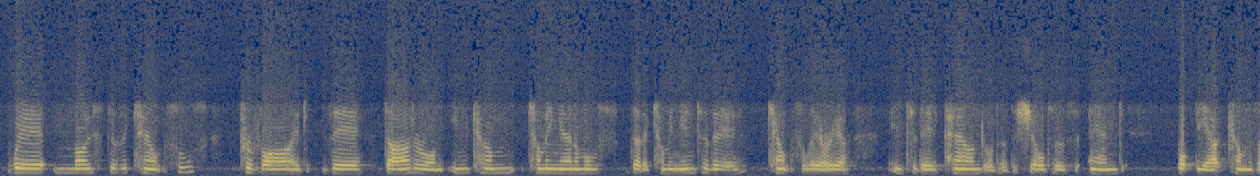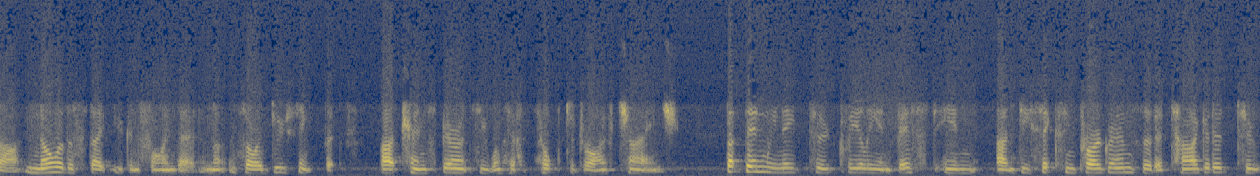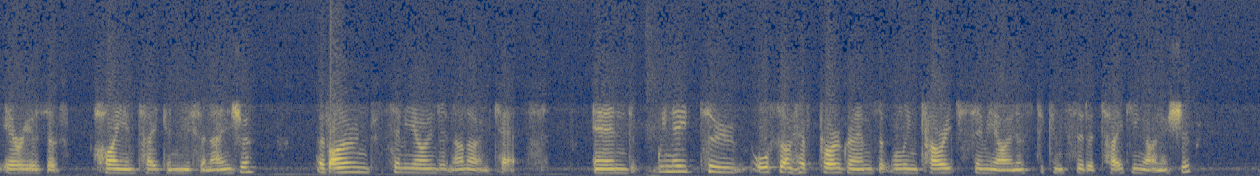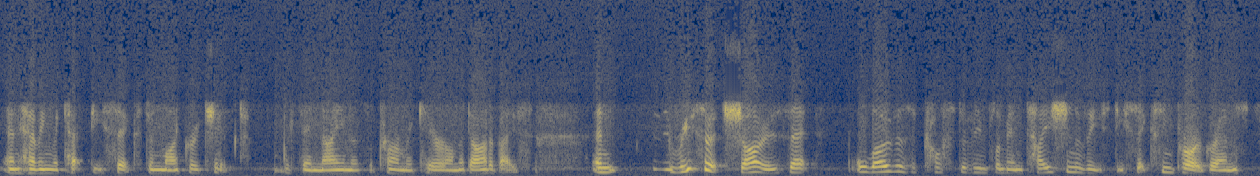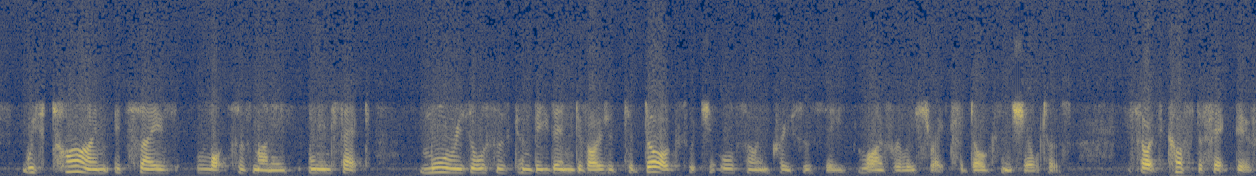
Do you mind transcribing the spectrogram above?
where most of the councils provide their data on income coming animals that are coming into their council area, into their pound or to the shelters, and what the outcomes are. No other state you can find that. And, uh, so I do think that uh, transparency will help to drive change. But then we need to clearly invest in uh, desexing programs that are targeted to areas of high intake and euthanasia, of owned, semi-owned and unowned cats. And we need to also have programs that will encourage semi-owners to consider taking ownership and having the cat desexed and microchipped with their name as the primary carer on the database. And research shows that although there's a cost of implementation of these desexing programs, with time it saves lots of money. And in fact, more resources can be then devoted to dogs, which also increases the live release rate for dogs in shelters. So it's cost effective.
